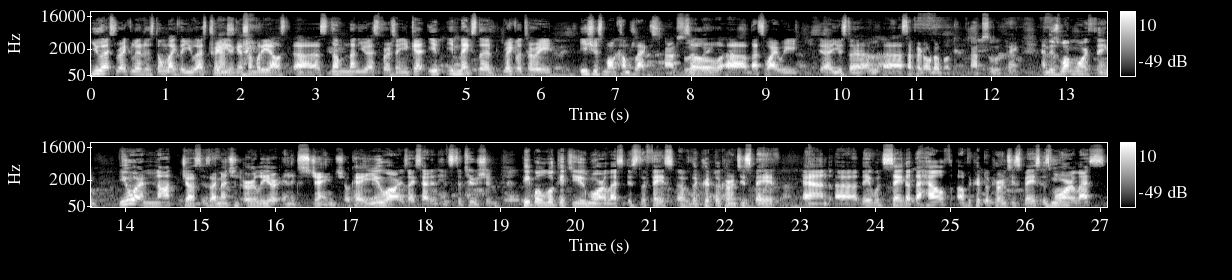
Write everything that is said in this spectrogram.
U.S. regulators don't like the U.S. trading Yes. against somebody else, uh, some non-U.S. person. You get it, it makes the regulatory issues more complex. Absolutely. So uh, that's why we uh, use the uh, separate order book. Absolutely. And there's one more thing. You are not just, as I mentioned earlier, an exchange. Okay, you are, as I said, an institution. People look at you more or less as the face of the cryptocurrency space, and uh, they would say that the health of the cryptocurrency space is more or less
